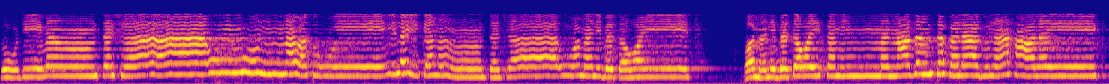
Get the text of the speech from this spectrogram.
تهدي من تشاء منهن وتؤوي إليك من تشاء ومن ابتغيت ومن ابتغيت ممن عزلت فلا جناح عليك.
